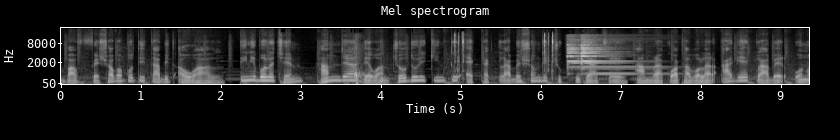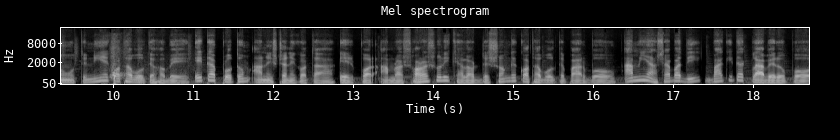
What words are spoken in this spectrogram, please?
বাফুফের সভাপতি তাবিত আউয়াল। তিনি বলেছেন, হামজা দেওয়ান চৌধুরী কিন্তু একটা ক্লাবের সঙ্গে চুক্তিতে আছে। আমরা কথা বলার আগে ক্লাবের অনুমতি নিয়ে কথা বলতে হবে। এটা প্রথম আনুষ্ঠানিকতা। এরপর আমরা সরাসরি খেলোয়াড়দের সঙ্গে কথা বলতে পারব। আমি আশাবাদী বাকিটা ক্লাবের ওপর।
